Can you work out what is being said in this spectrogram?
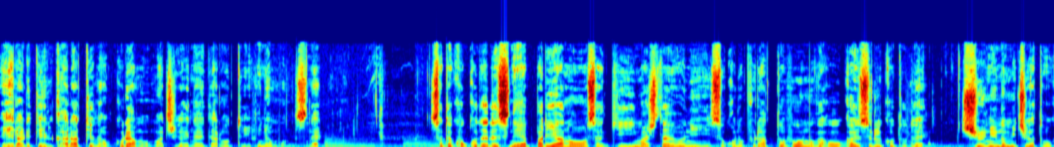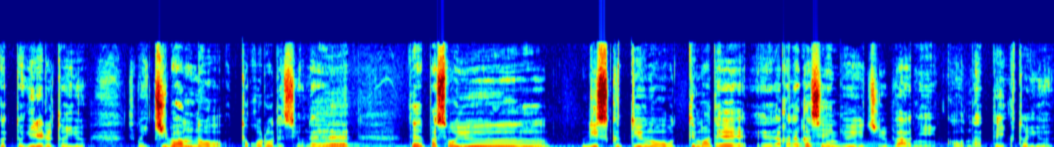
得られているからっていうのはこれはもう間違いないだろうというふうに思うんですね。さてここでですねやっぱりあのさっき言いましたようにそこのプラットフォームが崩壊することで収入の道が途切れるというその一番のところですよね。でやっぱそういうリスクっていうのを追ってまでなかなか専業 YouTuber にこうなっていくという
